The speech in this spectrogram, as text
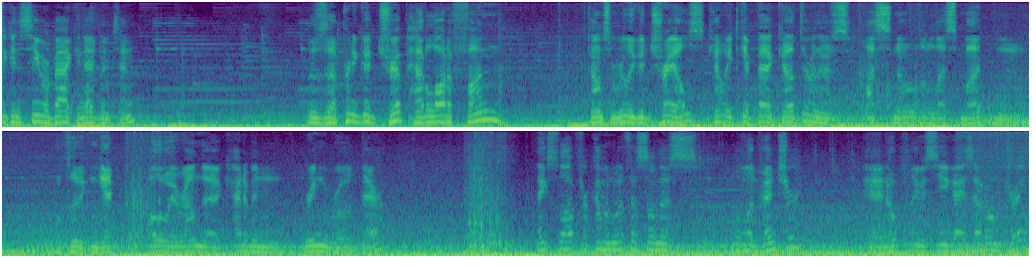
As you can see, we're back in Edmonton. It was a pretty good trip, had a lot of fun, found some really good trails. Can't wait to get back out there and there's less snow, a little less mud, and hopefully we can get all the way around the Catamount Ring Road there. Thanks a lot for coming with us on this little adventure, and hopefully we see you guys out on the trail.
